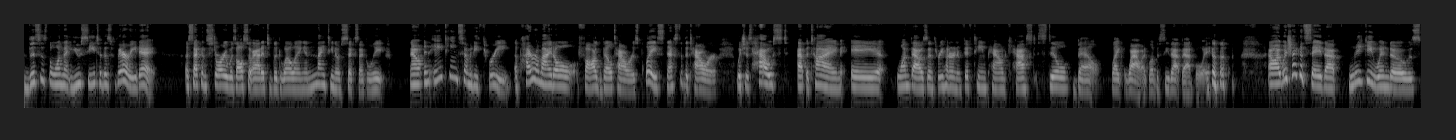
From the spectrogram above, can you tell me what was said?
this is the one that you see to this very day. A second story was also added to the dwelling in 1906, I believe. Now, in 1873, a pyramidal fog bell tower is placed next to the tower, which is housed at the time a 1,315 pound cast steel bell. Like, wow, I'd love to see that bad boy. now, I wish I could say that leaky windows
